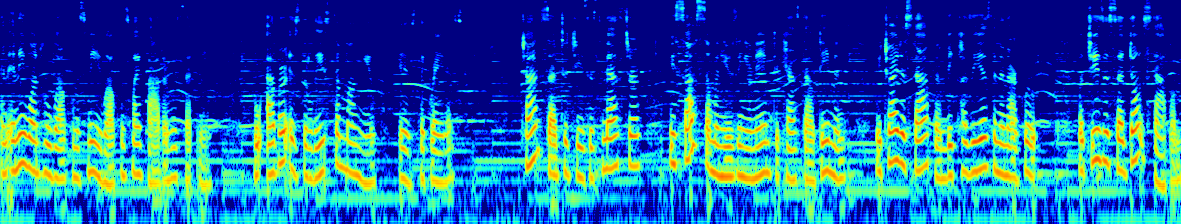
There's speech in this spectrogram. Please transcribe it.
and anyone who welcomes me welcomes my Father who sent me. Whoever is the least among you is the greatest. John said to Jesus, Master, we saw someone using your name to cast out demons. We tried to stop him because he isn't in our group. But Jesus said, Don't stop him.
